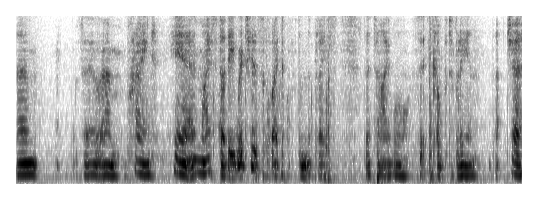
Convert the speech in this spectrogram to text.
Um, so I'm praying here in my study, which is quite often the place that I will sit comfortably in that chair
